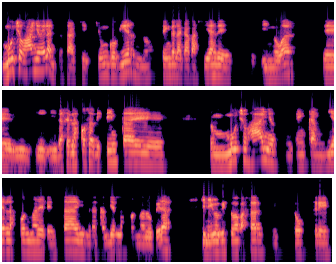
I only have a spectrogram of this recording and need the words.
muchos años adelante, o sea, que, un gobierno tenga la capacidad de, innovar eh, y, de hacer las cosas distintas eh, son muchos años en, cambiar la forma de pensar y en cambiar la forma de operar. Yo digo que esto va a pasar en dos, tres,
